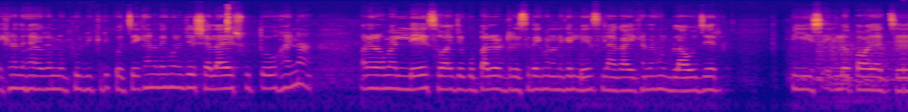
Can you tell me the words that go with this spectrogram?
এখানে দেখুন, একজন নুপুর বিক্রি করছে। এখানে দেখুন, যে সেলাই সুতো হয় না, অনেক রকমের লেস হয়, যে গোপালের ড্রেসে দেখবেন অনেকে লেস লাগায়। এখানে দেখুন, ব্লাউজের পিস এগুলো পাওয়া যাচ্ছে।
